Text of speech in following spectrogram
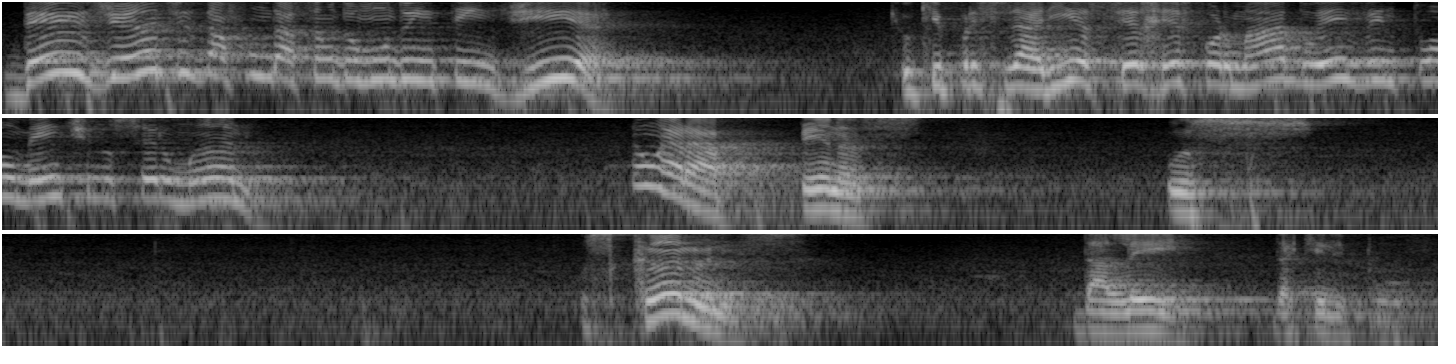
desde antes da fundação do mundo, entendia o que precisaria ser reformado eventualmente no ser humano não era apenas os, os cânones da lei daquele povo,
